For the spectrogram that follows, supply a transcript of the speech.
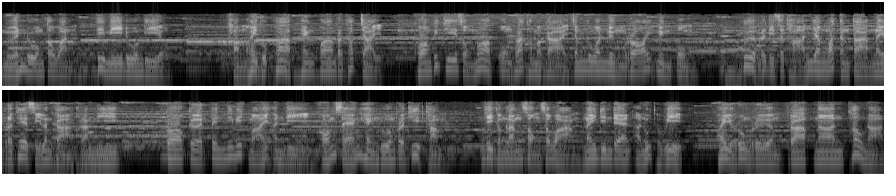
เหมือนดวงตะวันที่มีดวงเดียวทำให้ทุกภาพแห่งความประทับใจของพิธีส่งมอบองค์พระธรรมกายจำนวน101องค์ เพื่อประดิษฐานยังวัดต่างๆ ในประเทศศรีลังกาครั้งนี้ ก่อเกิดเป็นนิมิตหมายอันดีของแสงแห่งดวงประทีปธรรม ที่กำลังส่องสว่างในดินแดนอนุทวีป ให้รุ่งเรืองตราบนานเท่านาน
